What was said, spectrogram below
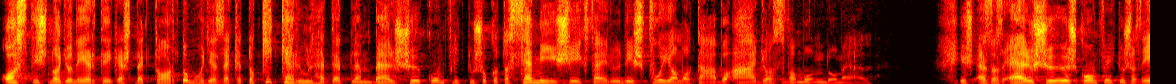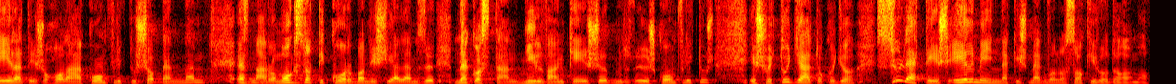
azt is nagyon értékesnek tartom, hogy ezeket a kikerülhetetlen belső konfliktusokat a személyiségfejlődés folyamatába ágyazva mondom el. És ez az első ős konfliktus, az élet és a halál konfliktusa bennem, ez már a magzati korban is jellemző, meg aztán nyilván később, mint az ős konfliktus, és hogy tudjátok, hogy a születés élménynek is megvan a szakirodalma.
